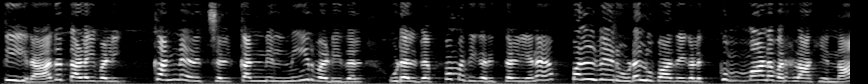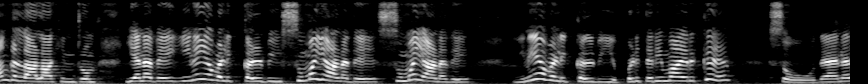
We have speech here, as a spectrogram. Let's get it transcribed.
தீராத தலைவலி கண்ணெரிச்சல் கண்ணில் நீர் வடிதல் உடல் வெப்பம் அதிகரித்தல் என பல்வேறு உடல் உபாதைகளுக்கும் மாணவர்களாகிய நாங்கள் ஆளாகின்றோம். எனவே இணையவழி கல்வி சுமையானதே சுமையானதே. இணையவழி கல்வி எப்படி தெரியுமா இருக்கு? சோதனை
